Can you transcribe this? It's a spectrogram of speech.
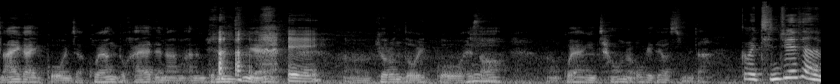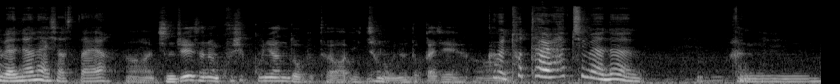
나이가 있고 이제 고향도 가야 되나 많은 고민 중에 예. 어, 결혼도 있고 해서 어, 고향인 창원을 오게 되었습니다. 그러면 진주에서는 몇 년 하셨어요? 어, 진주에서는 99년도부터 2005년도까지 어, 그러면 토탈 합치면은 한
